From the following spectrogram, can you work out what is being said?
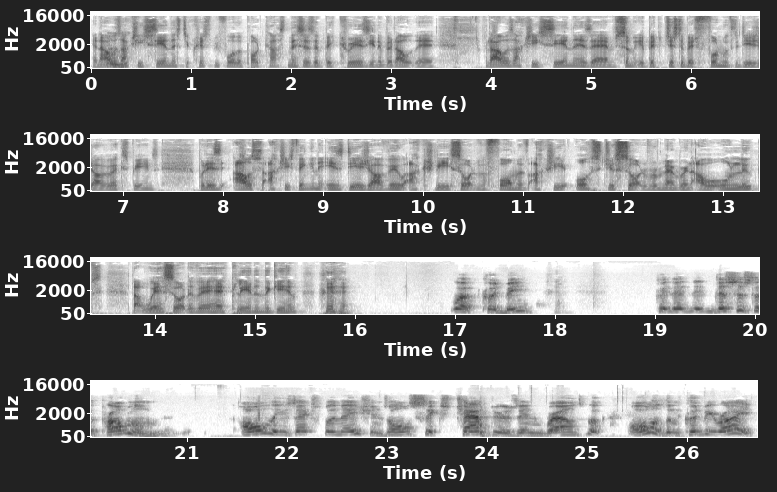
And I was mm. actually saying this to Chris before the podcast, and this is a bit crazy and a bit out there, but I was actually saying there's um, something a bit just a bit fun with the deja vu experience. But is I was actually thinking is deja vu actually sort of a form of actually us just sort of remembering our own loops that we're sort of uh, playing in the game? well, could be. This is the problem all these explanations, all six chapters in Brown's book, all of them could be right.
